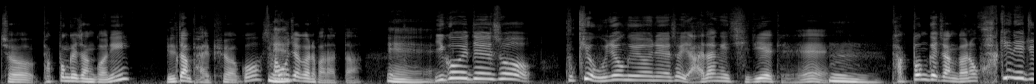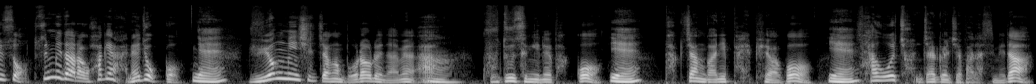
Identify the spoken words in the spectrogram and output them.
저 박범계 장관이 일단 발표하고 사후제거를 받았다. 예. 이거에 대해서 국회 운영위원회에서 야당의 질의에 대해 음. 박범계 장관은 확인해 줄 수 없습니다라고 확인 안 해줬고 예. 유영민 실장은 뭐라고 그랬냐면 아 어. 구두 승인을 받고 예. 박 장관이 발표하고 예. 사후에 전자결제 받았습니다.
